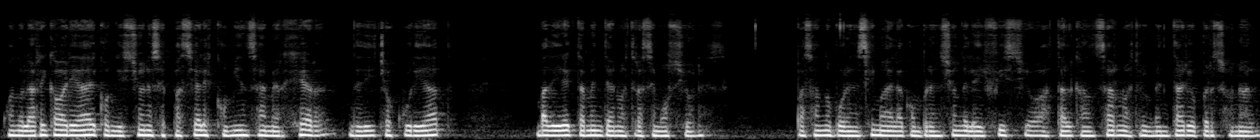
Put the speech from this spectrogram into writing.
Cuando la rica variedad de condiciones espaciales comienza a emerger de dicha oscuridad, va directamente a nuestras emociones, pasando por encima de la comprensión del edificio hasta alcanzar nuestro inventario personal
